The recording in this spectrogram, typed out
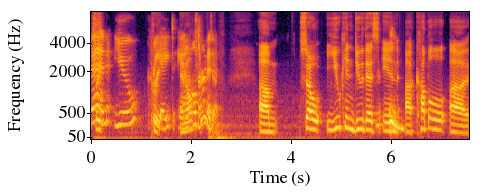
Then you create an, alternative. Um, so you can do this in a couple uh,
